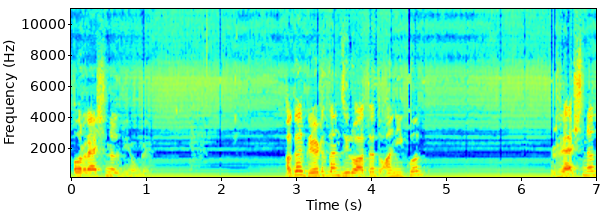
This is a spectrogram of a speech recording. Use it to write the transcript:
और रैशनल भी होंगे। अगर ग्रेटर दैन ज़ीरो आता है तो अनईक्वल रैशनल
